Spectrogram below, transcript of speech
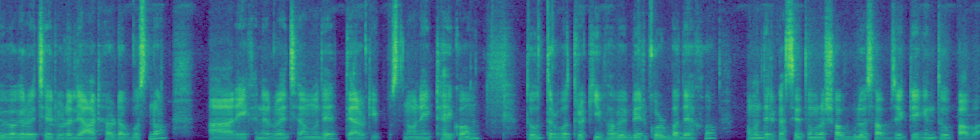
বিভাগে রয়েছে টোটালি আঠারোটা প্রশ্ন আর এখানে রয়েছে আমাদের তেরোটি প্রশ্ন। অনেকটাই কম। তো উত্তরপত্র কীভাবে বের করবা দেখো? আমাদের কাছে তোমরা সবগুলো সাবজেক্টে কিন্তু পাবা।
